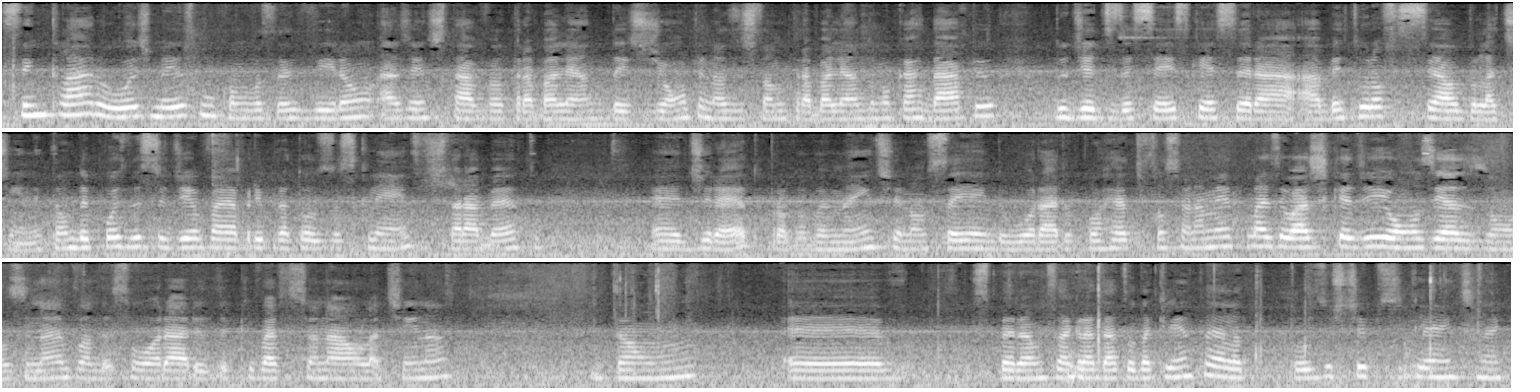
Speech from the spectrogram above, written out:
Sim, claro. Hoje mesmo, como vocês viram, a gente estava trabalhando desde ontem, nós estamos trabalhando no cardápio do dia 16, que será a abertura oficial do Latino. Então, depois desse dia, vai abrir para todos os clientes, estará aberto é, direto, provavelmente. Não sei ainda o horário correto de funcionamento, mas eu acho que é de 11 às 11, né, Wanderson? O horário de que vai funcionar o Latina. Então, é, esperamos agradar toda a clientela, todos os tipos de clientes, né,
